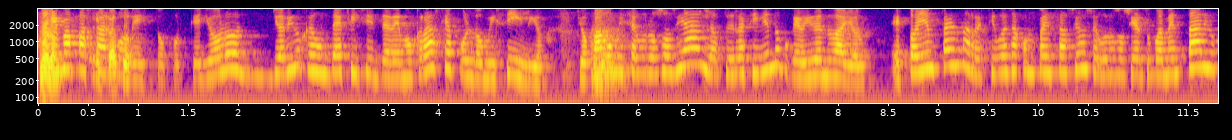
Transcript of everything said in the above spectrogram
¿Qué va a pasar con esto? Porque yo lo, yo digo que es un déficit de democracia por domicilio. Yo pago mi seguro social, lo estoy recibiendo porque vivo en Nueva York. Estoy enferma, recibo esa compensación, seguro social suplementario.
